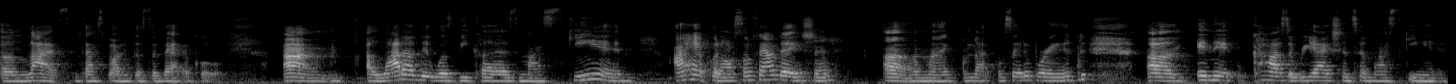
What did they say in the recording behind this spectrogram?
a lot since I started the sabbatical. Um, a lot of it was because my skin, I had put on some foundation. Um, like, I'm not gonna say the brand. Um, and it caused a reaction to my skin.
